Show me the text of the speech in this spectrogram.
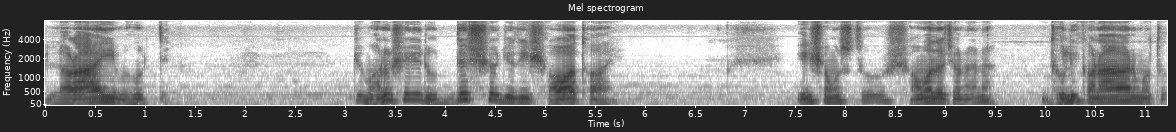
লড়াই মুহূর্তে। যে মানুষের উদ্দেশ্য যদি সৎ হয়, এই সমস্ত সমালোচনা না ধুলিকণার মতো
